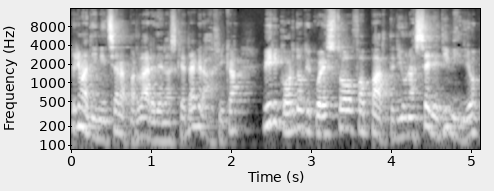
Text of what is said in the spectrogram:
Prima di iniziare a parlare della scheda grafica, vi ricordo che questo fa parte di una serie di video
